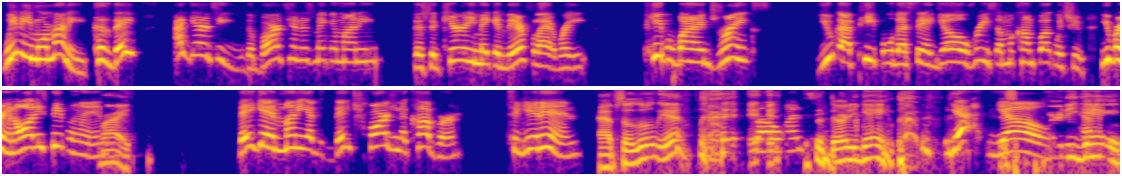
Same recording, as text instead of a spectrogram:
we need more money because they i guarantee you the bartenders making money the security making their flat rate people buying drinks you got people that saying, "Yo, Reese, I'm gonna come fuck with you." You bringing all these people in, right? They getting money at they charging the cover to get in. Absolutely, yeah. So it's a dirty game. yeah, yo, dirty game.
